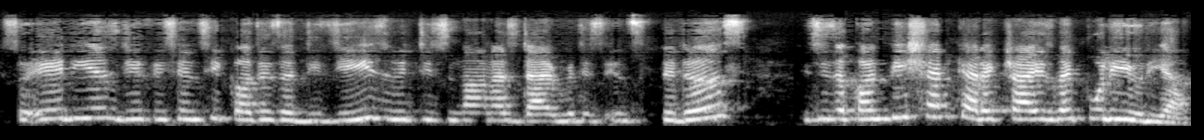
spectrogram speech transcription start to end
So ADS deficiency causes a disease which is known as diabetes insipidus, which is a condition characterized by polyuria.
